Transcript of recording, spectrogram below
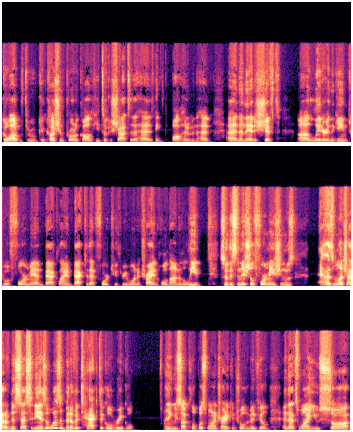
go out through concussion protocol. He took a shot to the head. I think the ball hit him in the head. And then they had to shift uh, later in the game to a four man back line, back to that 4 2 3 1 to try and hold on to the lead. So this initial formation was as much out of necessity as it was a bit of a tactical wrinkle. I think we saw Klopas want to try to control the midfield, and that's why you saw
